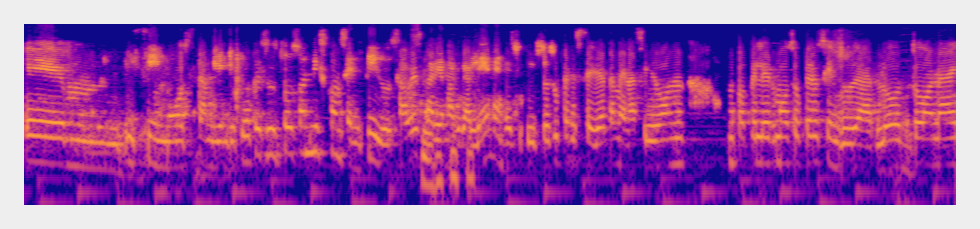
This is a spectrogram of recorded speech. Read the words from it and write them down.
em, hicimos también, yo creo que esos dos son mis consentidos, ¿sabes? María Magdalena, Jesucristo Superestrella también ha sido un, papel hermoso, pero sin dudarlo, Donna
